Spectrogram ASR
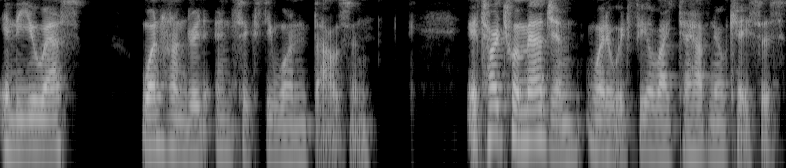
In the US, 161,000. It's hard to imagine what it would feel like to have no cases.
